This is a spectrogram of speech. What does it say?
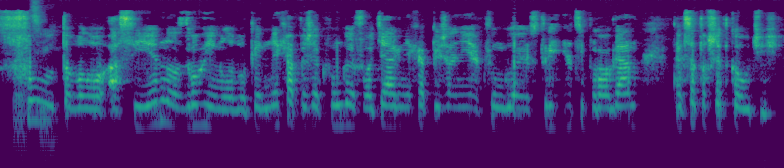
Fú, to bolo asi jedno s druhým, lebo keď nechápeš, ako funguje foťák, nechápeš ani, ako funguje strihací program, tak sa to všetko učíš.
